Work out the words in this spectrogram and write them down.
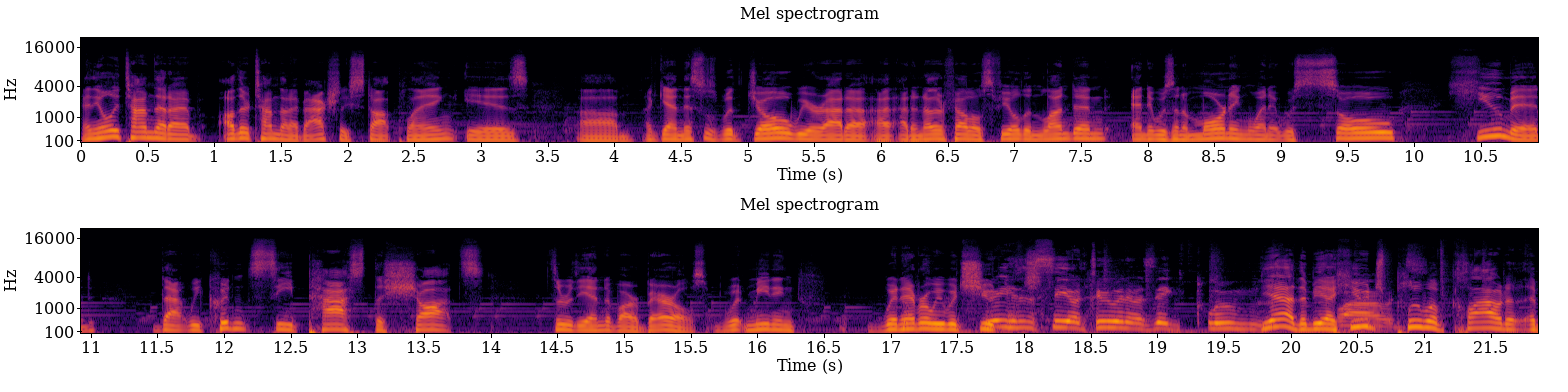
And the only time that I've other time that I've actually stopped playing is um, again this was with Joe. We were at a at another fellow's field in London, and it was in a morning when it was so humid that we couldn't see past the shots through the end of our barrels. Meaning, whenever we would shoot, Breathing CO2 and it was big plumes. yeah, there'd be a clouds. huge plume of cloud at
